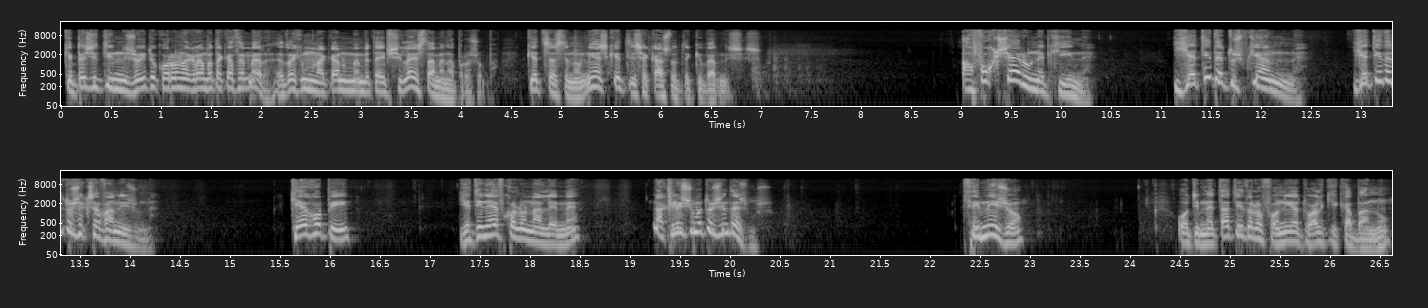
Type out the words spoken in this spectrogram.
Και παίζει την ζωή του κορώνα γράμματα κάθε μέρα. Εδώ έχουμε να κάνουμε με τα υψηλά ιστάμενα πρόσωπα. Και της αστυνομίας και της εκάστοτε κυβέρνησης. Αφού ξέρουν ποιοι είναι, γιατί δεν τους πιάνουν, γιατί δεν τους εξαφανίζουν. Και έχω πει, γιατί είναι εύκολο να λέμε, να κλείσουμε τους συνδέσμους. Θυμίζω ότι μετά τη δολοφονία του Άλκη Καμπανού,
